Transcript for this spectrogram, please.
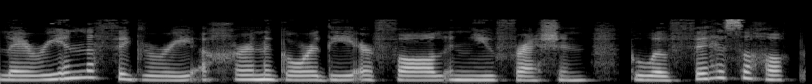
Léiríonn na figurí a chur na Gardaí ar fáil inniu freisin go bhfuil fiche sa hocht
